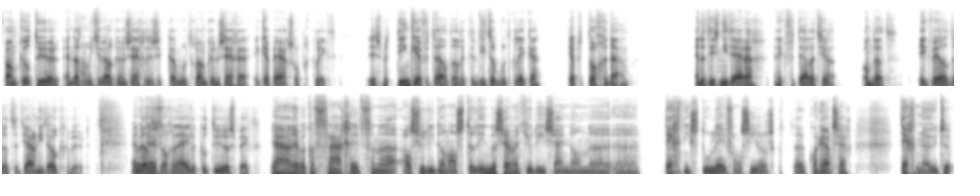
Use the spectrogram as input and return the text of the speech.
van cultuur. En dat moet je wel kunnen zeggen. Dus ik kan, moet gewoon kunnen zeggen, ik heb ergens op geklikt. Er is me tien keer verteld dat ik er niet op moet klikken. Ik heb het toch gedaan. En dat is niet erg. En ik vertel het je, omdat ik wil dat het jou niet ook gebeurt. En, dat is nog een hele cultuuraspect. Ja, dan heb ik een vraag. Hè, van, uh, als jullie dan als Telinders, hè, want jullie zijn dan uh, uh, technisch toeleverancier, als ik het correct ja. zeg. Techneuten.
